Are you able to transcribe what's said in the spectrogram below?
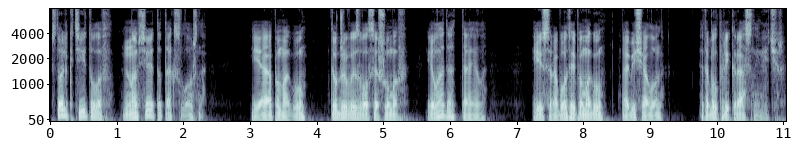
столько титулов, но все это так сложно. «Я помогу», — тут же вызвался Шумов, и Лада оттаяла. «И с работой помогу», — пообещал он. Это был прекрасный вечер.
